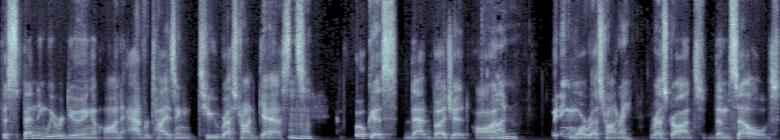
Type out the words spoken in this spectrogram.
the spending we were doing on advertising to restaurant guests, mm-hmm. focus that budget on, on winning more restaurant right. restaurants themselves.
